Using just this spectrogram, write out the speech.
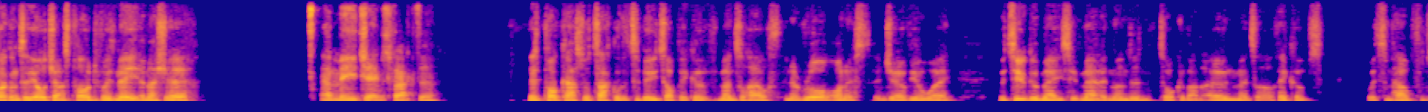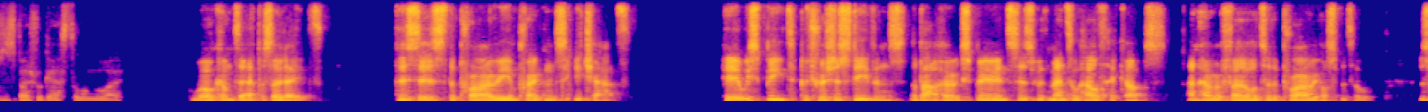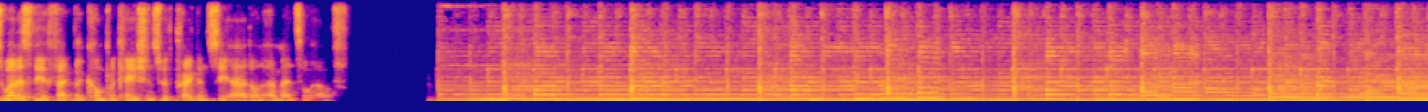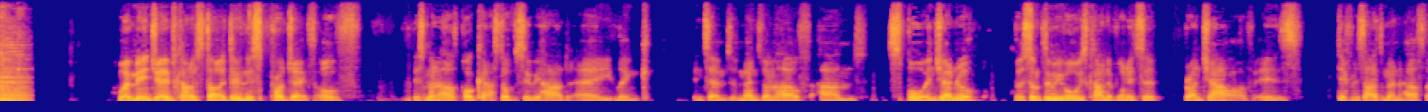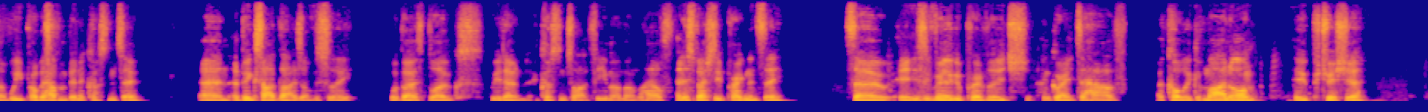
Welcome to the Old Chats Pod with me, Amesha here. And me, James Factor. This podcast will tackle the taboo topic of mental health in a raw, honest, and jovial way, with two good mates who've met in London talking about their own mental health hiccups, with some help from some special guests along the way. Welcome to episode 8. This is the Priory and Pregnancy Chat. Here we speak to Patricia Stevens about her experiences with mental health hiccups and her referral to the Priory Hospital, as well as the effect that complications with pregnancy had on her mental health. when me and James kind of started doing this project of this mental health podcast, obviously we had a link in terms of men's mental health and sport in general. But something we've always kind of wanted to branch out of is different sides of mental health that we probably haven't been accustomed to. And a big side of that is obviously we're both blokes. We don't accustomed to like female mental health and especially pregnancy. So it is a really good privilege and great to have a colleague of mine on, who Patricia,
